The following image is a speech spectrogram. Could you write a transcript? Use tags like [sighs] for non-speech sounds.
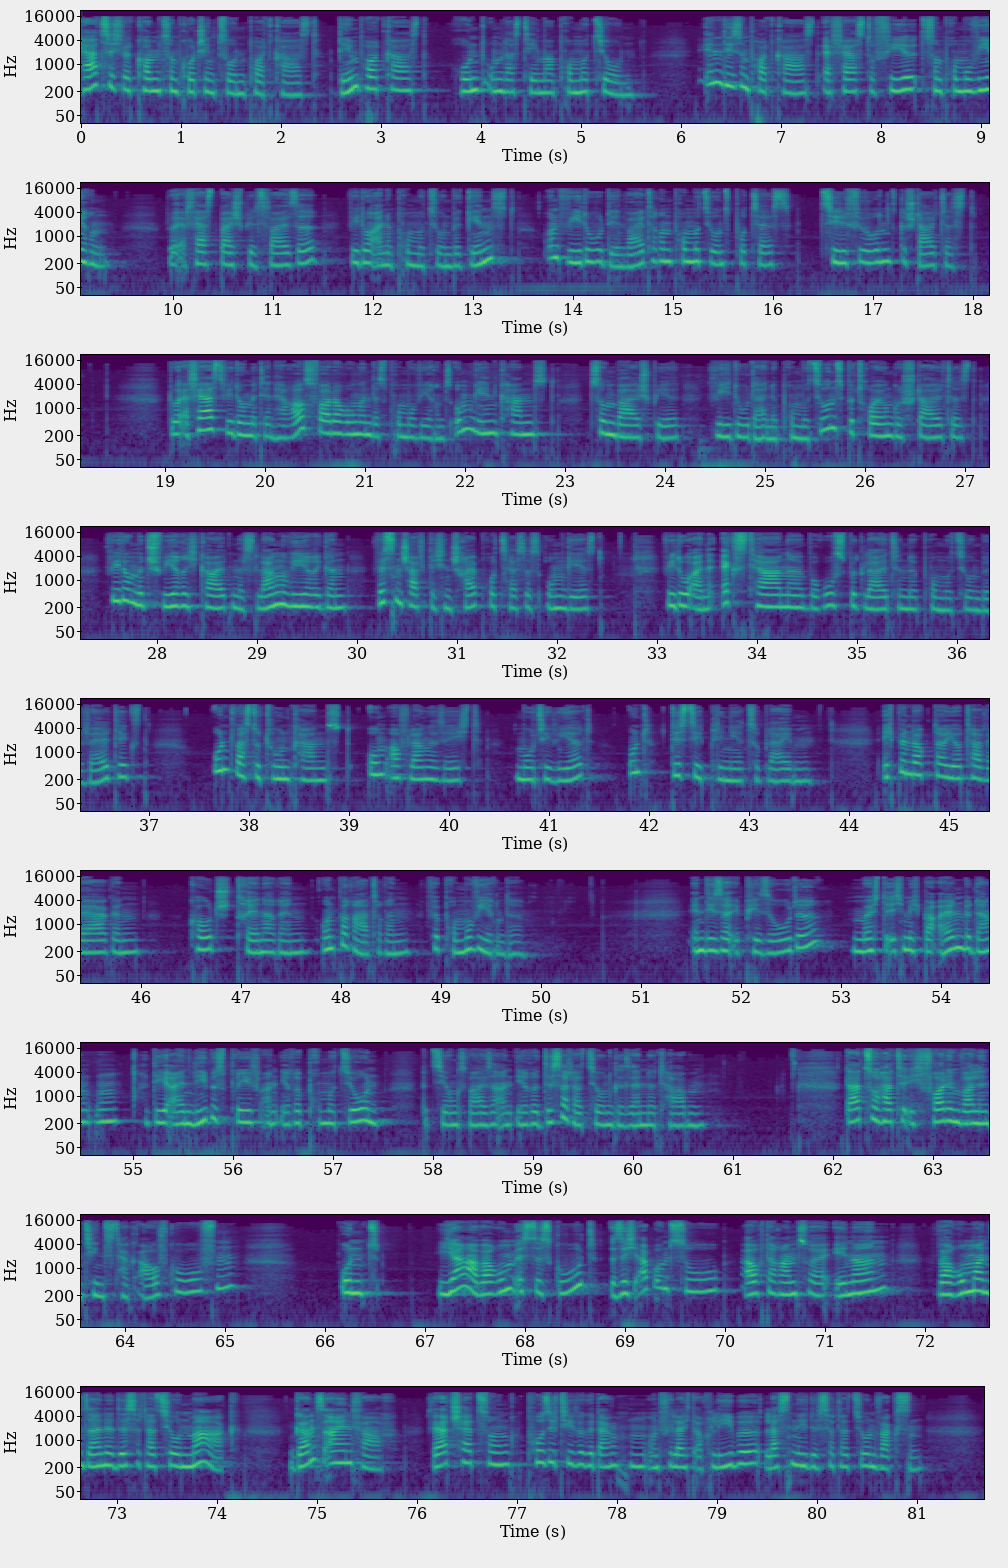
Herzlich willkommen zum Coaching Zonen Podcast, dem Podcast rund um das Thema Promotion. In diesem Podcast erfährst du viel zum Promovieren. Du erfährst beispielsweise, wie du eine Promotion beginnst und wie du den weiteren Promotionsprozess zielführend gestaltest. Du erfährst, wie du mit den Herausforderungen des Promovierens umgehen kannst, zum Beispiel, wie du deine Promotionsbetreuung gestaltest, wie du mit Schwierigkeiten des langwierigen wissenschaftlichen Schreibprozesses umgehst, wie du eine externe berufsbegleitende Promotion bewältigst und was du tun kannst, um auf lange Sicht motiviert und diszipliniert zu bleiben. Ich bin Dr. Jutta Wergen Coach, Trainerin und Beraterin für Promovierende. In dieser Episode möchte ich mich bei allen bedanken, die einen Liebesbrief an ihre Promotion bzw. an ihre Dissertation gesendet haben. Dazu hatte ich vor dem Valentinstag aufgerufen und ja, warum ist es gut, sich ab und zu auch daran zu erinnern, warum man seine Dissertation mag? Ganz einfach. Wertschätzung, positive Gedanken und vielleicht auch Liebe lassen die Dissertation wachsen.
